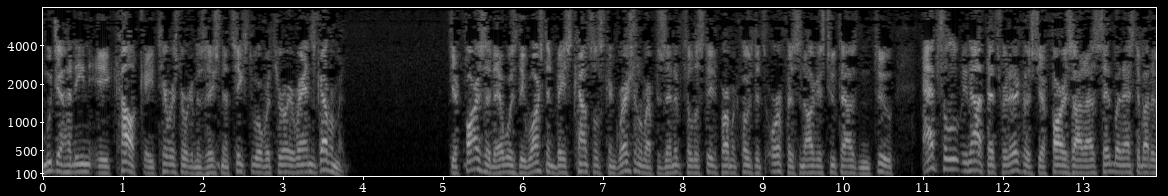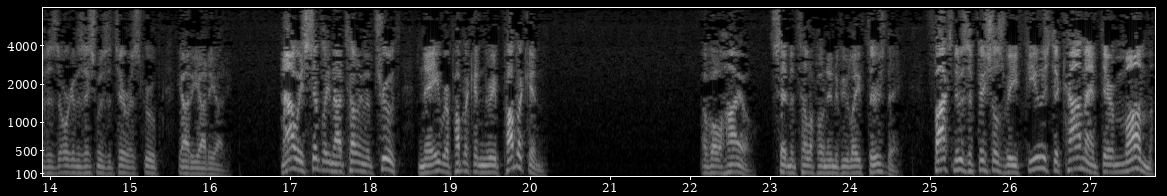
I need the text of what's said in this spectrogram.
Mujahideen-e-Khalq, a terrorist organization that seeks to overthrow Iran's government. Jafarzadeh was the Washington-based council's congressional representative till the State Department closed its orifice in August 2002. Absolutely not. That's ridiculous, Jafarzadeh said when asked about if his organization was a terrorist group. Yada, yada, yada. Now he's simply not telling the truth. Ney, Republican Republican of Ohio said in a telephone interview late Thursday. Fox News officials refused to comment. Their mum,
